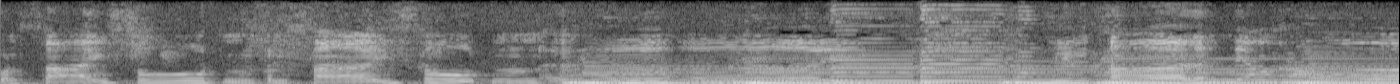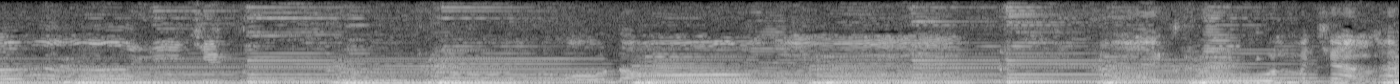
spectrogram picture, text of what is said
កន្សែងសូត្រកន្សែងសូត្រអើយមានតែអ្នកហើយជាគូអូដំតែខ្លួនមកចាំង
